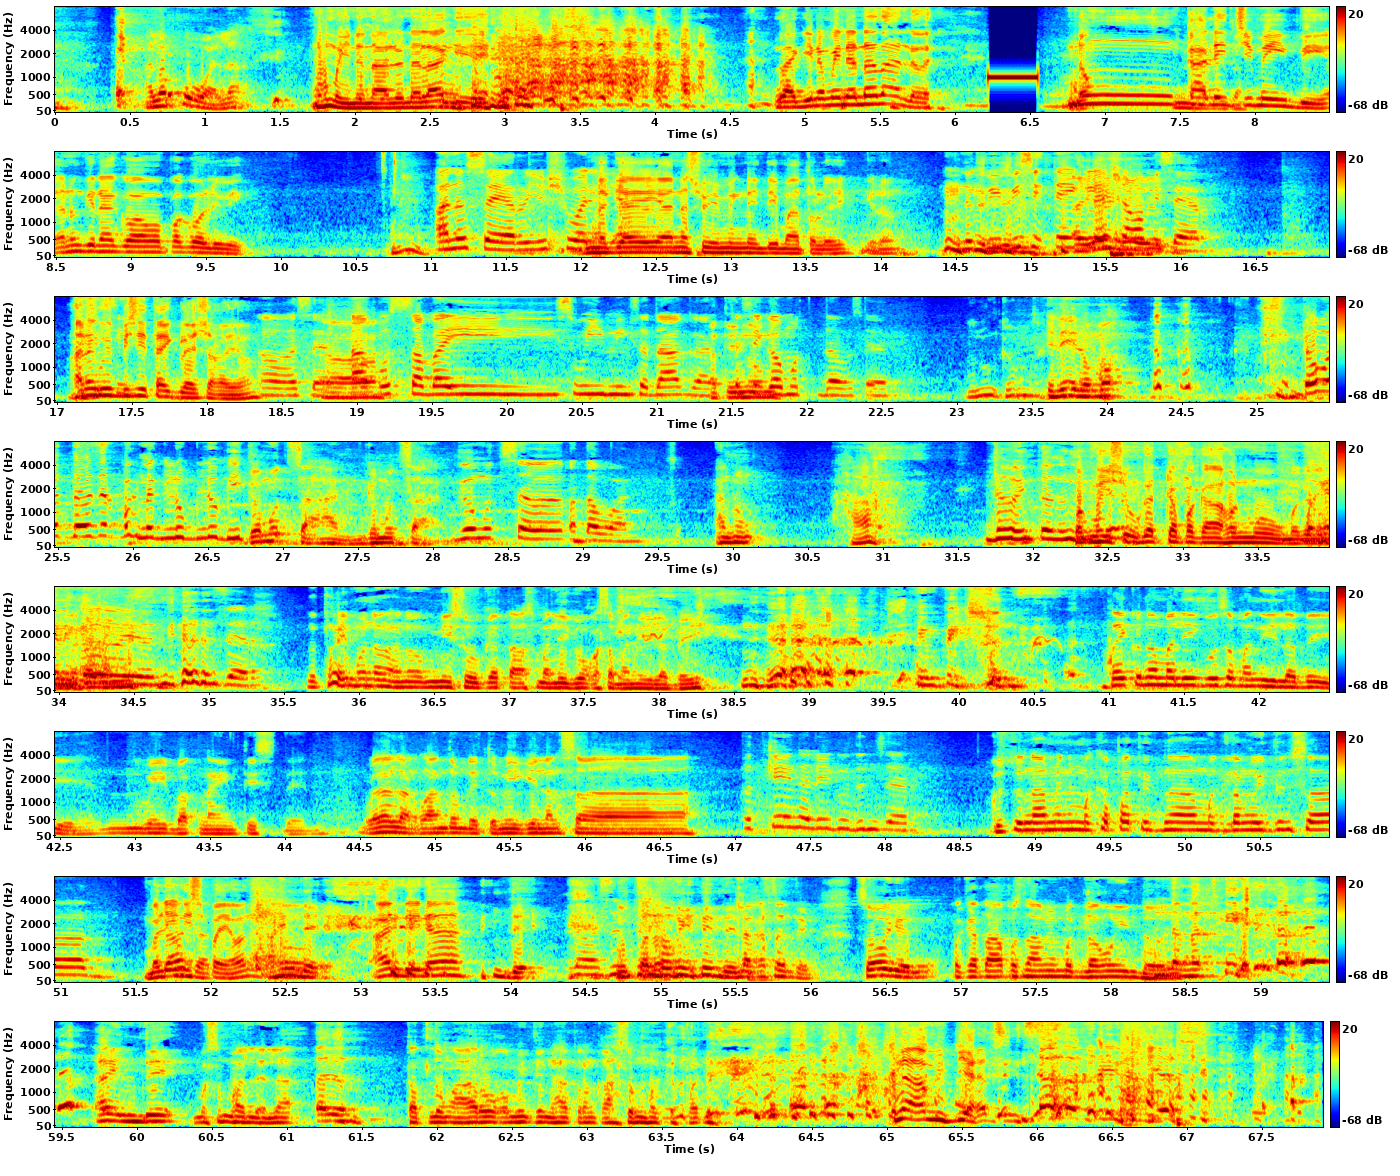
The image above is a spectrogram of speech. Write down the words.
Alam ko wala. Oh, may nanalo na lagi eh. lagi na may nananalo. Nung college maybe, anong ginagawa mo pag Holy Week? Ano sir, usually, Nagyayaya na swimming na hindi matuloy? Gano'n. ano, nagbibisit sa iglesia kami sir. Anong bibisita iglesia kayo? Oo sir. Tapos sabay swimming sa dagat. At kasi inom. gamot daw sir. Anong gamot? Iniinom mo? Gamot daw sir pag naglublob eh. Gamot saan? Gamot saan? Gamot sa katawan. Anong... Ha? Daw yung tanong. Pag may sugat ka pag ahon mo, magaling na. Oo yun, ganun sir. Na-try mo ng ano, may sugat tapos maligo ka sa Manila Bay. yung fiction. Try ko na maligo sa Manila Bay eh. Way back 90s din. Wala lang, random lang. Tumigil lang sa... Ba't kayo naligo dun sir? Gusto namin ng magkapatid na maglangoy dun sa... Malinis dagat. pa yon? Ah, hindi. Ah, hindi na. hindi. Yung panahon yun, hindi. Lakasan din. So yun, pagkatapos namin maglangoy doon, Nangati. ay hindi, mas malala. Ano? Tatlong araw kami tinatrangkasong magkapatid. Na-ambiasis.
